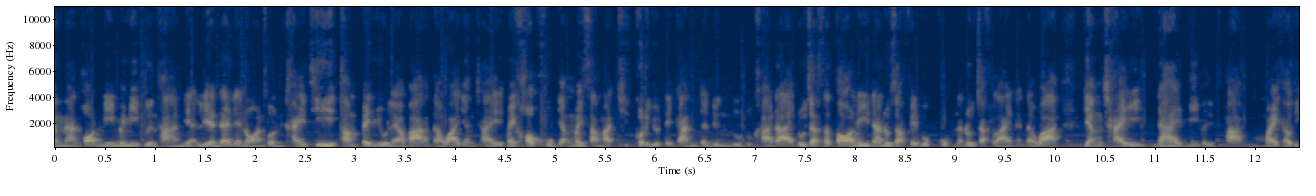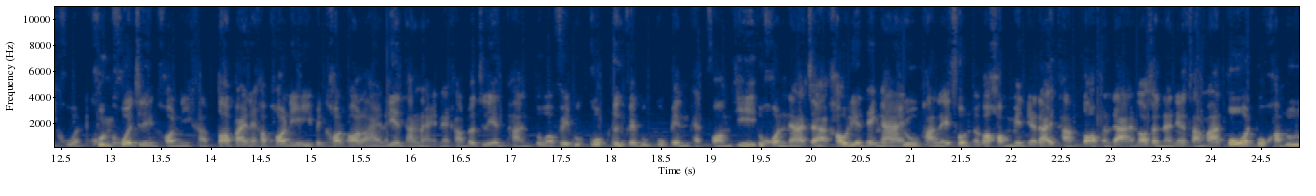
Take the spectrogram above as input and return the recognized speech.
ดังนั้นคอร์สนี้ไม่มีพื้นฐานเนี่ยเรียนได้แน่นอนส่วนใครที่ทำเป็นอยู่แล้วบ้าง แต่ว่ายังใช้ไม่ครอบคลุมยังไม่สามารถคิดกลยุทธ์ในการจะดึงดูดลูกค้าได้รู้จักสตอรี่นะรู้จัก Facebook กลุ่มนะรู้จักไลน์นะแต่ว่ายังใช้ได้มีประสิทธิภาพไม่เท่าที่ควร คุณควรจะเรียนคอร์สนี้ครับต่อไปนะครับคอร์สนี้เป็นคอร์สออนไลน์เรียนทางไหนนะครับเราจะเรียนผ่านตัว Facebook กลุ่มซึ่ง Facebook กลุ่มเป็นแพลตฟอร์มที่ทุกคนน่าจะเข้าเรียนได้ง่ายดูผ่านไลฟ์สดแล้วก็คอมเมนต์ก็ได้ถามตอบกันได้ นอกจากนั้นยังสามารถโพสต์พวกความรู้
